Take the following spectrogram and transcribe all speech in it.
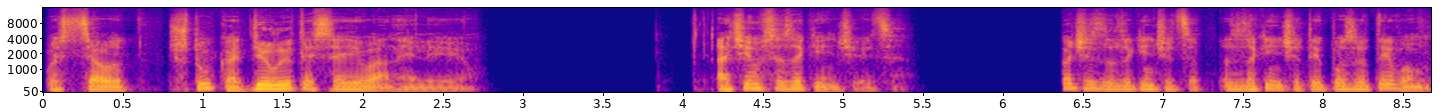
ось ця от штука ділитися Євангелією. А чим все закінчується? Хочеться закінчити, позитивом.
